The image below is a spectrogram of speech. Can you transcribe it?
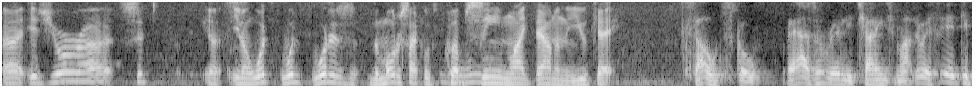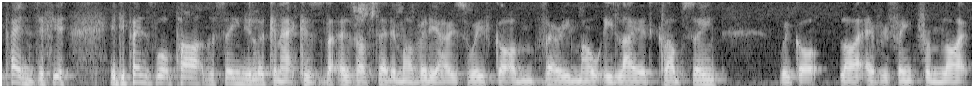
uh, is your uh, sit, uh, you know what what what is the motorcycle club scene like down in the UK? It's old school. It hasn't really changed much. It, it depends if you. It depends what part of the scene you're looking at. Because as I've said in my videos, we've got a very multi-layered club scene. We've got like everything from like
